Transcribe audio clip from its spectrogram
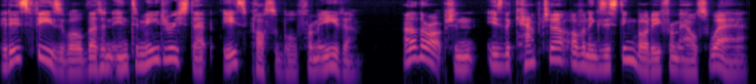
It is feasible that an intermediary step is possible from either. Another option is the capture of an existing body from elsewhere.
